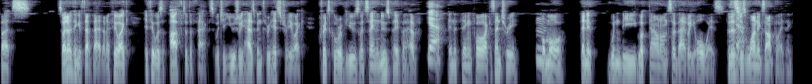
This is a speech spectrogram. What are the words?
But so I don't think it's that bad. And I feel like if it was after the fact, which it usually has been through history, like critical reviews, let's say in the newspaper, have Yeah. been a thing for like a century or Mm. more, then it wouldn't be looked down on so badly always. But this Yeah. is just one example, I think.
